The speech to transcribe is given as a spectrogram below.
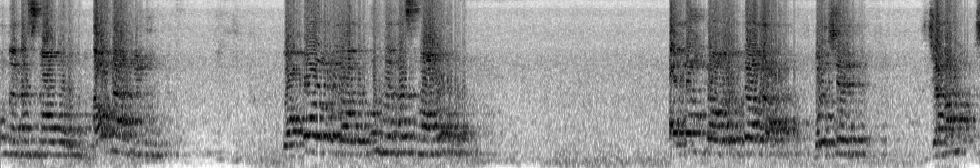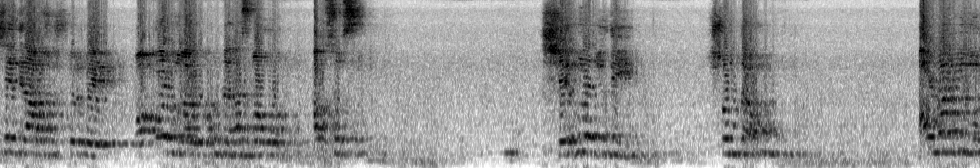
كنا نسمع أو نعقل وقالوا لو كنا نسمع আল্লাহ তাআলা বলছেন জাহান সেদিন আফসোস করবে وقالوا لو كنا نسمع আফসোস সেগুলো যদি শুনতাম আমার কিন্তু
